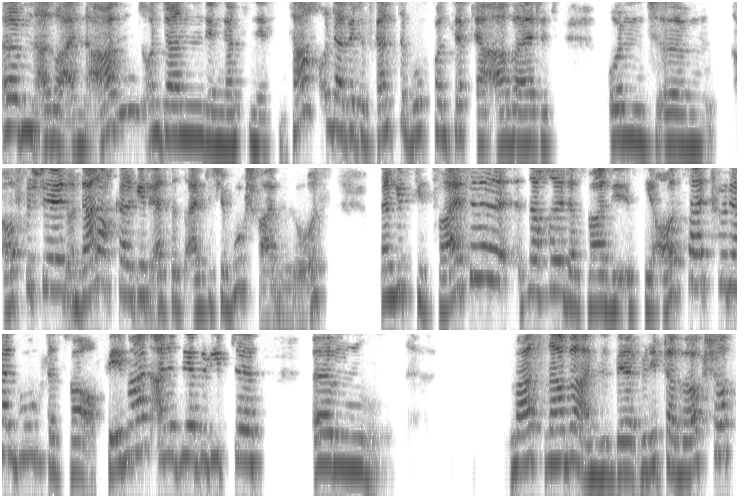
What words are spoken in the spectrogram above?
ähm, also einen Abend und dann den ganzen nächsten Tag. Und da wird das ganze Buchkonzept erarbeitet und ähm, aufgestellt. Und danach geht erst das eigentliche Buchschreiben los. Dann gibt's die zweite Sache, das war die, ist die Auszeit für dein Buch. Das war auf Fehmarn eine sehr beliebte ähm, Maßnahme, ein beliebter Workshop.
